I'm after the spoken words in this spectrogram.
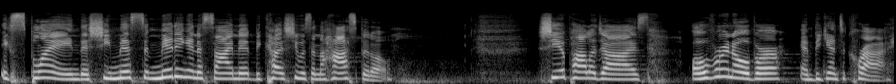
explained that she missed submitting an assignment because she was in the hospital. She apologized over and over and began to cry.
